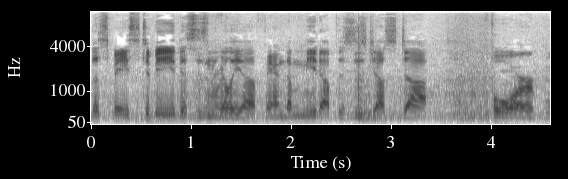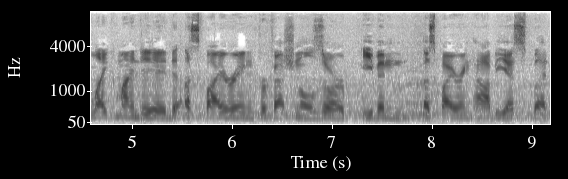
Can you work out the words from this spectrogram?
the space to be. This isn't really a fandom meetup. This is just uh, for like-minded aspiring professionals or even aspiring hobbyists. But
